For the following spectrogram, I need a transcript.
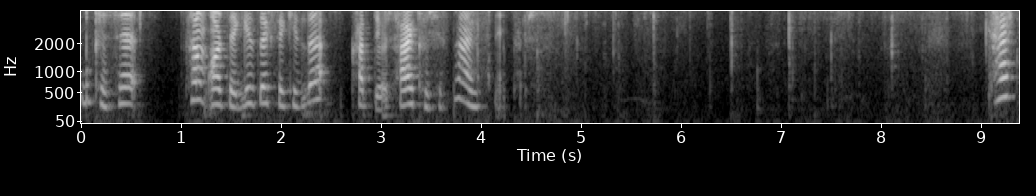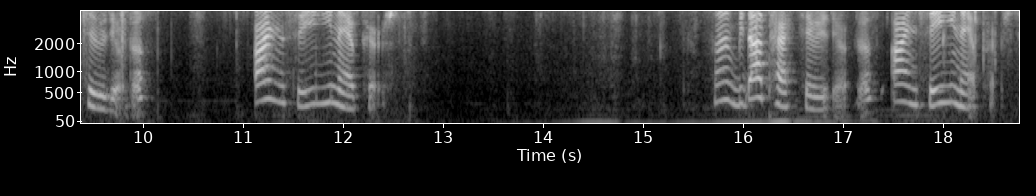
bu köşe tam ortaya gelecek şekilde katlıyoruz. Her köşesine aynısını yapıyoruz. Ters çeviriyoruz. Aynı şeyi yine yapıyoruz. Sonra bir daha ters çeviriyoruz. Aynı şeyi yine yapıyoruz.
